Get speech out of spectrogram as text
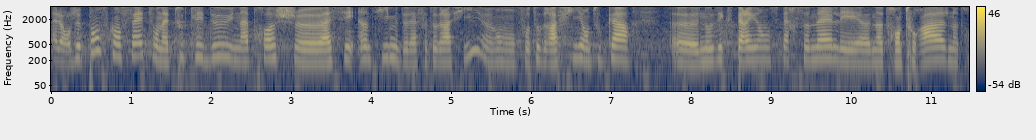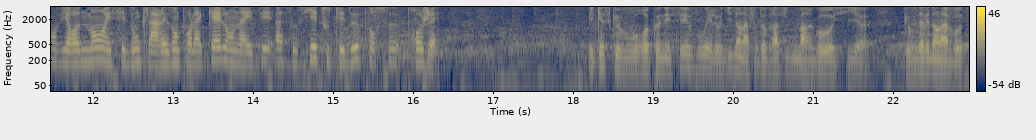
Alors je pense qu'en fait on a toutes les deux une approche euh, assez intime de la photographie. Euh, on photographie en tout cas euh, nos expériences personnelles et notre entourage, notre environnement et c'est donc la raison pour laquelle on a été associés toutes les deux pour ce projet. Et qu'est-ce que vous reconnaissez, vous Elodie, dans la photographie de Margot aussi, que vous avez dans la vôtre?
